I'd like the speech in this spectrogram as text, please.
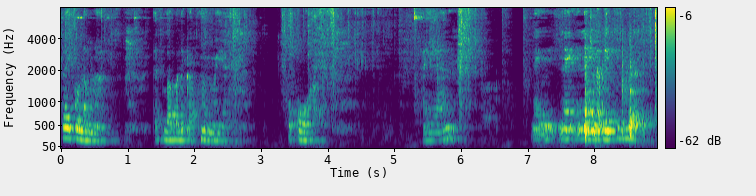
Try ko lang na. At babalik ako mamaya. Kukuha. Ayan. Nai- nai- Nailagay ko na.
